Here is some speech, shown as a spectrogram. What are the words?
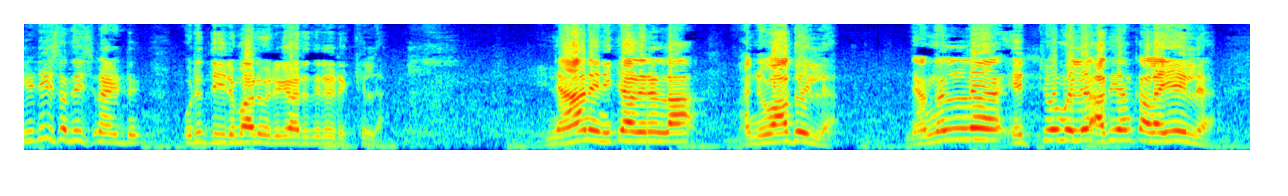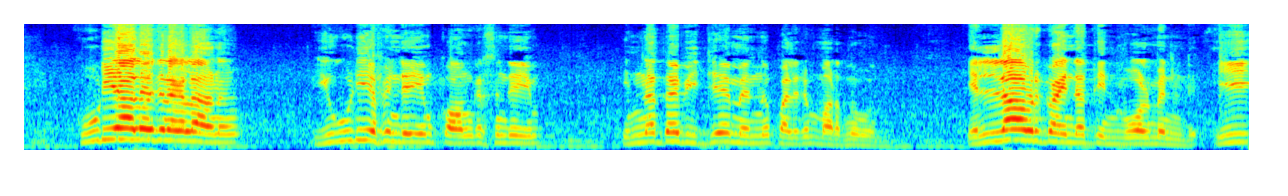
ഇ ഡി സതീശനായിട്ട് ഒരു തീരുമാനം ഒരു കാര്യത്തിൽ എടുക്കില്ല. ഞാൻ എനിക്ക് അതിനുള്ള അനുവാദമില്ല. ഞങ്ങളുടെ ഏറ്റവും വലിയ അത് ഞാൻ കളയേയില്ല. കൂടിയാലോചനകളാണ് യു ഡി എഫിന്റെയും കോൺഗ്രസിന്റെയും ഇന്നത്തെ വിജയമെന്ന് പലരും മറന്നു പോകുന്നു എല്ലാവർക്കും അതിന്റെ അകത്ത് ഇൻവോൾവ്മെന്റ് ഉണ്ട്. ഈ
